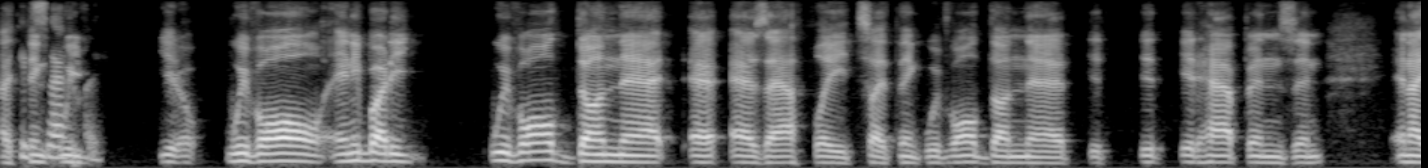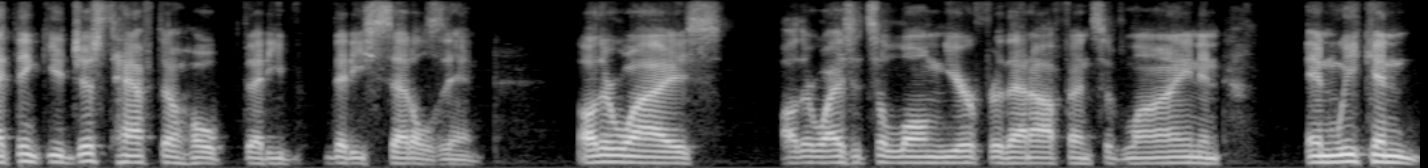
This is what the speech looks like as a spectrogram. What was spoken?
I think exactly. we've, you know, we've all anybody, we've all done that a, as athletes. I think we've all done that. It it it happens, and and I think you just have to hope that he that he settles in. Otherwise, otherwise it's a long year for that offensive line, and and we can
